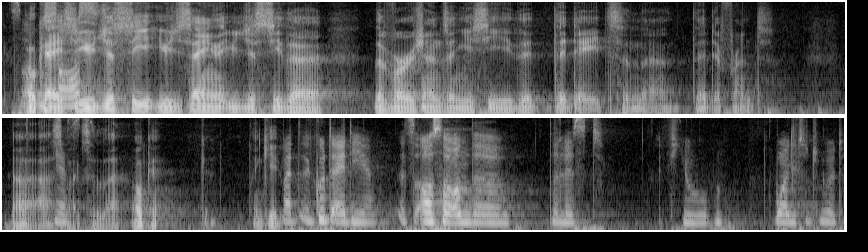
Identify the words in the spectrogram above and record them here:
It's okay. So you just see you're saying that you just see the the versions and you see the, the dates and the the different uh, aspects of that. Okay. Good. Thank you. But a good idea. It's also on the, the list if you want to do it.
